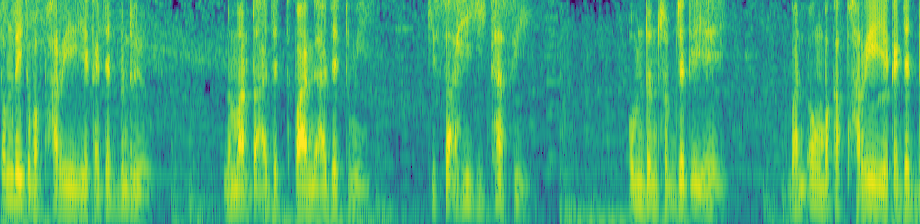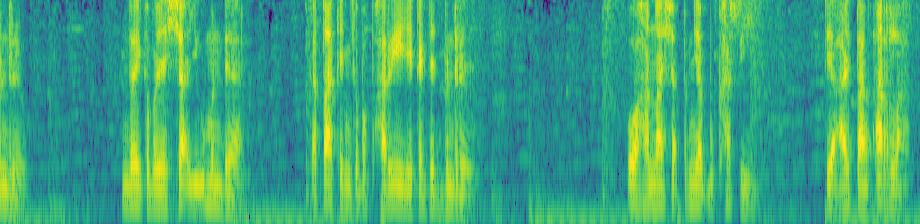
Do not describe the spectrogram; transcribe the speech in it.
Kamdei ka ba phari ye ka jat benre namar da ajat kpa ne ajat kmi ki sa hi ki khasi om dan subjek ai ban ong ba ka phari ye ka jat benre ndai ka ba ya sha yu mender kata ken ka ba phari ye ka jat benre o hana sha penyap ukhasi dia ai tang arlak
